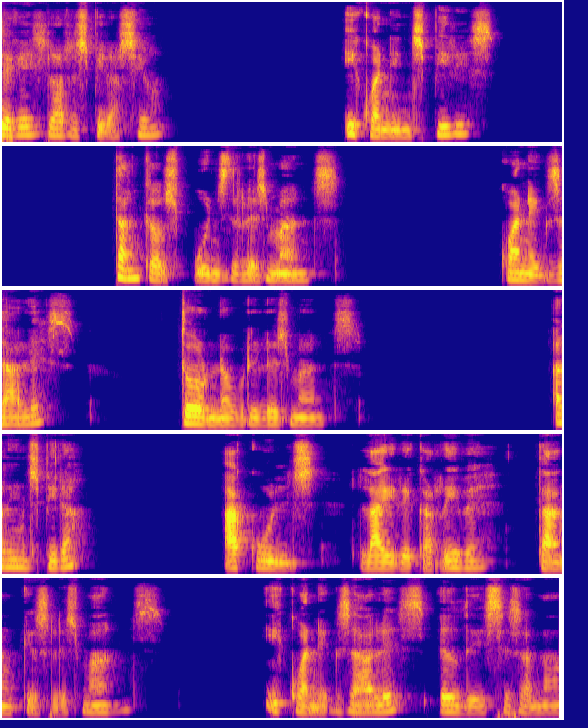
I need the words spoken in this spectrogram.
Segueix la respiració i quan inspiris, tanca els punys de les mans. Quan exhales, torna a obrir les mans. A l'inspirar, aculls l'aire que arriba, tanques les mans i quan exhales el deixes anar,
